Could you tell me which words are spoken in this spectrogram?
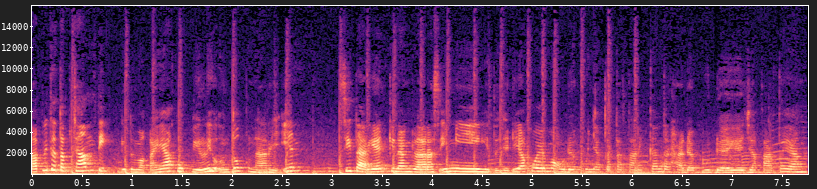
tapi tetap cantik gitu. Makanya aku pilih untuk nariin si tarian Kinang Laras ini gitu. Jadi aku emang udah punya ketertarikan terhadap budaya Jakarta yang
